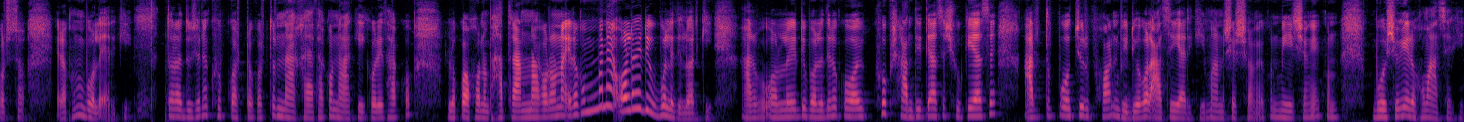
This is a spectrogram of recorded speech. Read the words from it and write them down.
করছ, এরকম বলে আর কি। তোরা দুজনে খুব কষ্ট করতো না খায়া থাকো, না কি করে থাকো কখনো ভাত রান্না করো না, এরকম মানে অলরেডি বলে দিল আর কি। আর অলরেডি বলে দিল কয় খুব শান্তিতে আছে, সুখে আছে, আর তো প্রচুর ফোন ভিডিও কল আছেই আর কি, মানুষের সঙ্গে, এখন মেয়ের সঙ্গে, এখন বউয়ের সঙ্গে এরকম আছে আর কি।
